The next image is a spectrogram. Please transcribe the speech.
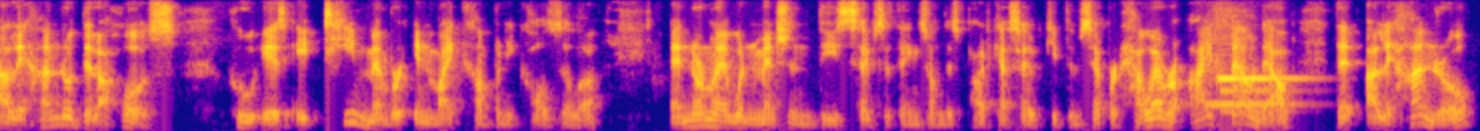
Alejandro de la Hoz, who is a team member in my company, Callzilla. And normally I wouldn't mention these types of things on this podcast. I would keep them separate. However, I found out that Alejandro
